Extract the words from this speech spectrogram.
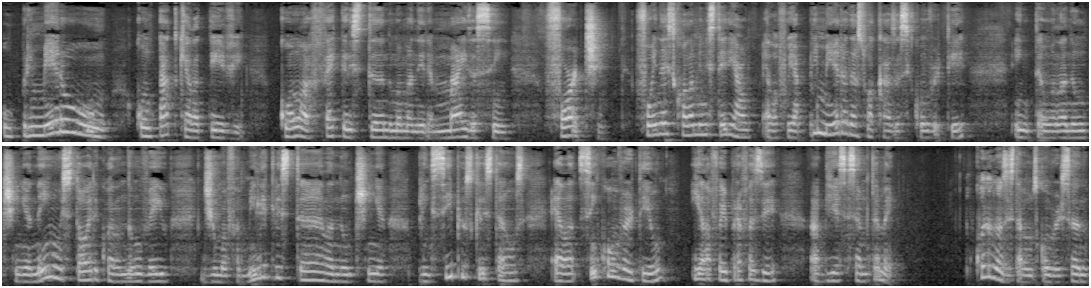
o primeiro contato que ela teve com a fé cristã de uma maneira mais assim forte foi na escola ministerial. Ela foi a primeira da sua casa a se converter. Então ela não tinha nenhum histórico, ela não veio de uma família cristã, ela não tinha princípios cristãos. Ela se converteu e ela foi para fazer a BSSM também. Quando nós estávamos conversando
